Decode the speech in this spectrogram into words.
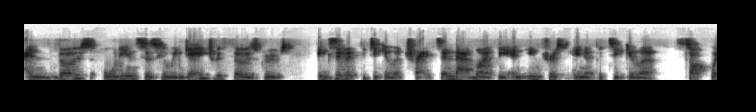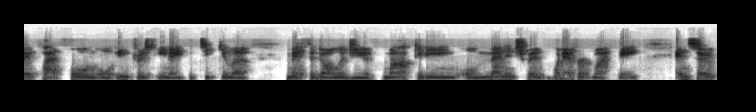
and those audiences who engage with those groups exhibit particular traits. And that might be an interest in a particular software platform or interest in a particular methodology of marketing or management, whatever it might be. And so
